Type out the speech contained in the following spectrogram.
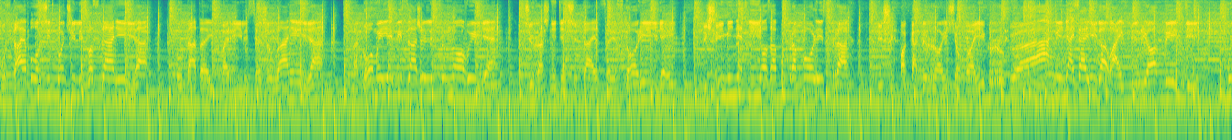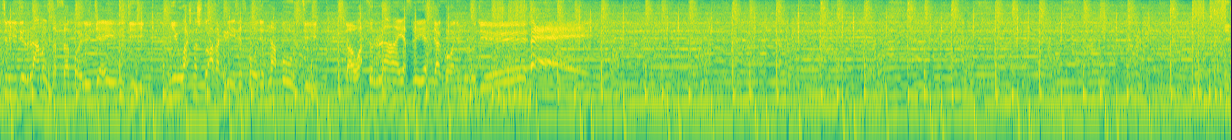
Пустая площадь, кончились восстания. Куда-то испарились все желания. Знакомые пейзажи, лица новые. Вчерашний день считается историей. Спеши менять ее, забудь про боль и страх Пиши, пока перо еще в твоих руках. Меняйся и давай вперед иди. Будь лидером и за собой людей веди. Не важно, что за кризис будет на пути. Сдаваться рано, если есть огонь в груди. Эй!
